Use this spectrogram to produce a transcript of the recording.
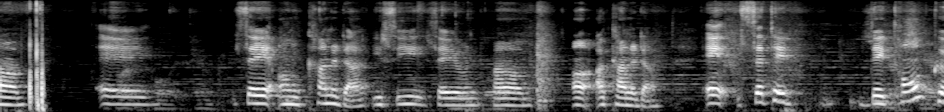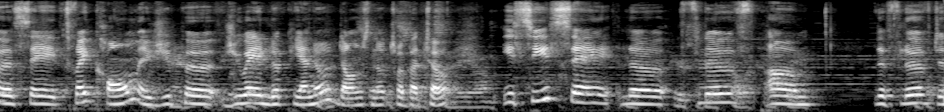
Um, et c'est en Canada. Ici, c'est um, à Canada. Et c'était des temps que c'est très calme et je peux jouer le piano dans notre bateau. Ici, c'est le fleuve, um, le fleuve de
